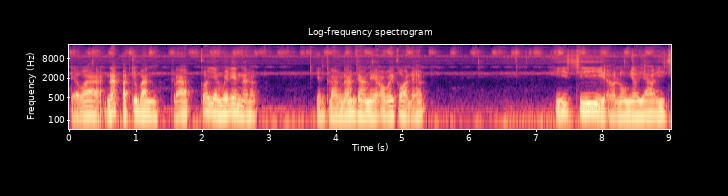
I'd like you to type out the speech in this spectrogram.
แต่ว่าณปัจจุบันกราฟก็ยังไม่เล่นนะครับ ยังกลางน้ำกลางแนวเอาไว้ก่อนนะครับ EG เอาลงยาวๆ EG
